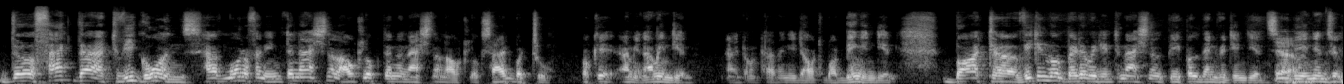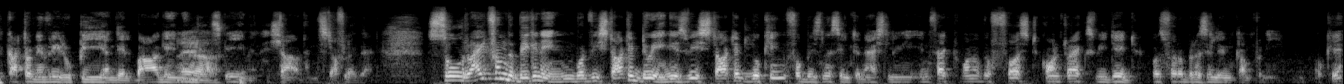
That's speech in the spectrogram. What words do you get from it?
the fact that we Goans have more of an international outlook than a national outlook. Sad but true. Okay, I mean I'm Indian. I don't have any doubt about being Indian, but uh, we can work better with international people than with Indians. You know, Yeah. the Indians will cut on every rupee and they'll bargain and they'll scream and they shout and stuff like that. So right from the beginning, what we started doing is we started looking for business internationally. In fact, one of the first contracts we did was for a Brazilian company. Okay.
